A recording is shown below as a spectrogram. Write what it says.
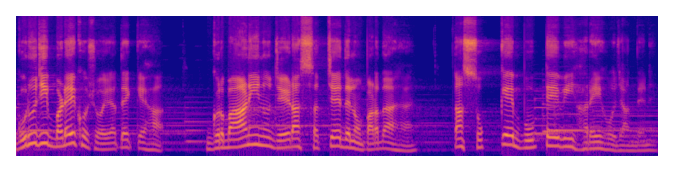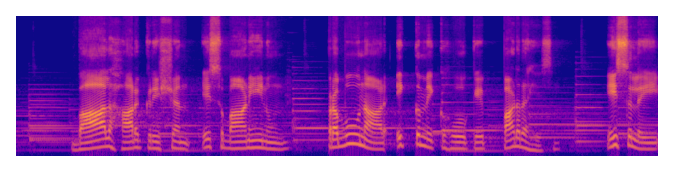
ਗੁਰੂ ਜੀ ਬੜੇ ਖੁਸ਼ ਹੋਏ ਅਤੇ ਕਿਹਾ, ਗੁਰਬਾਣੀ ਨੂੰ ਜਿਹੜਾ ਸੱਚੇ ਦਿਲੋਂ ਪੜ੍ਹਦਾ ਹੈ, ਤਾਂ ਸੁੱਕੇ ਬੂਟੇ ਵੀ ਹਰੇ ਹੋ ਜਾਂਦੇ ਨੇ। ਬਾਲ ਹਰ ਕ੍ਰਿਸ਼ਨ ਇਸ ਬਾਣੀ ਨੂੰ ਪ੍ਰਭੂ ਨਾਲ ਇੱਕਮਿਕ ਹੋ ਕੇ ਪੜ ਰਹੇ ਸੀ। ਇਸ ਲਈ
